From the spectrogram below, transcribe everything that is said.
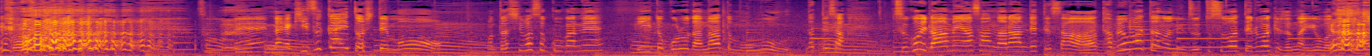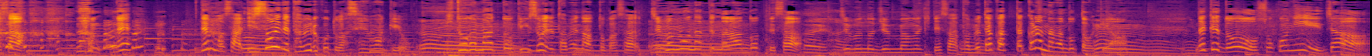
とか、そうね、うん。なんか気遣いとしても、うん。私はそこがねうん。いいところだなとも思う。だってさ、うん。すごいラーメン屋さん並んでてさ、うん。食べ終わったのにずっと座ってるわけじゃないよ私もさ。ね。でもさ、うん。急いで食べることはせんわけよ、うん。人が待っておけ急いで食べなとかさ自分もだって並んどってさ、自分の順番が来てさん。食べたかったから並んどったわけやうんだけどそこにじゃあ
